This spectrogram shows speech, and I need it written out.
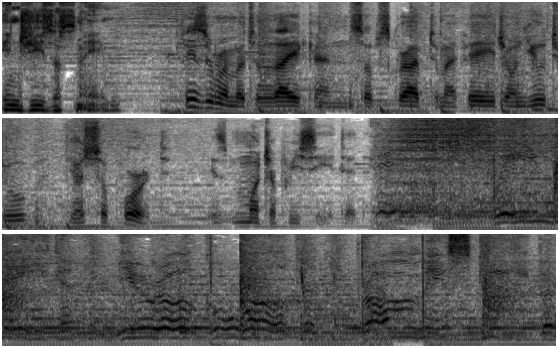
in Jesus' name. Please remember to like and subscribe to my page on YouTube. Your support is much appreciated. miracle promise keeper,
